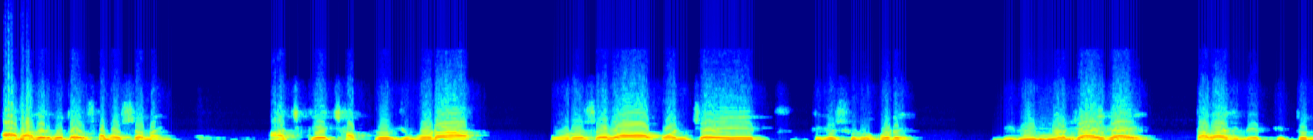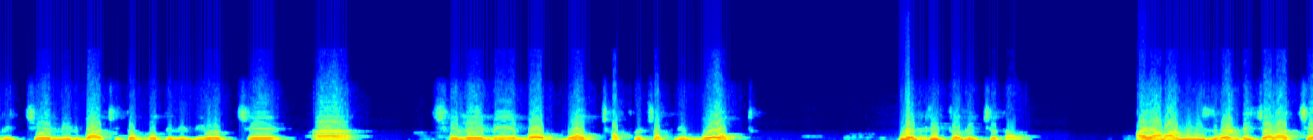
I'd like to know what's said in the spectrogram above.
আমাদের কোথাও সমস্যা নাই। আজকে ছাত্র যুবরা পৌরসভা, পঞ্চায়েত থেকে শুরু করে বিভিন্ন জায়গায় তারা নেতৃত্ব দিচ্ছে, নির্বাচিত প্রতিনিধি হচ্ছে হ্যাঁ ছেলে, মেয়ে বোধ, ছাত্রছাত্রী বোধ নেতৃত্ব দিচ্ছে তারা। আজ আমার মিউনিসিপ্যালিটি চালাচ্ছে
